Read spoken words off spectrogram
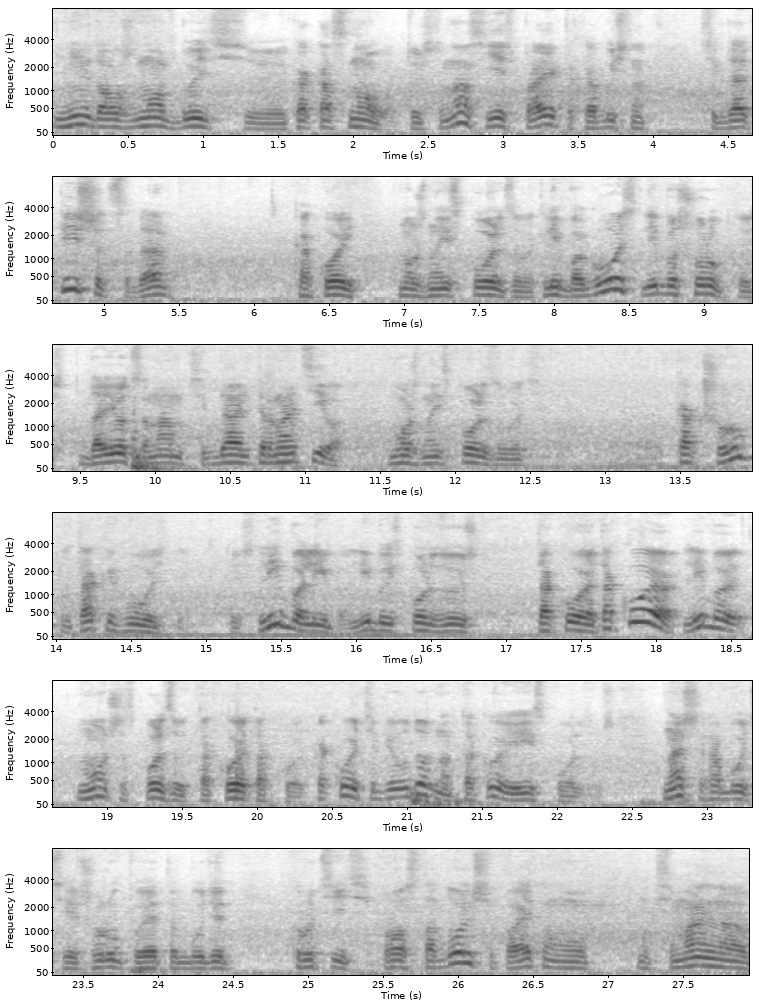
не должно быть э, как основа. То есть у нас есть в проектах обычно всегда пишется, да, какой нужно использовать, либо гвоздь, либо шуруп. То есть дается нам всегда альтернатива. Можно использовать как шурупы, так и гвозди. То есть либо-либо, либо используешь такое-такое, либо можешь использовать такое-такое. Какое тебе удобно, такое и используешь. В нашей работе шурупы это будет крутить просто дольше, поэтому максимально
